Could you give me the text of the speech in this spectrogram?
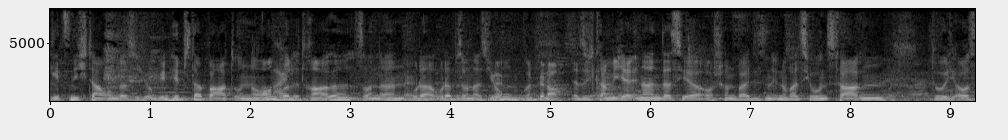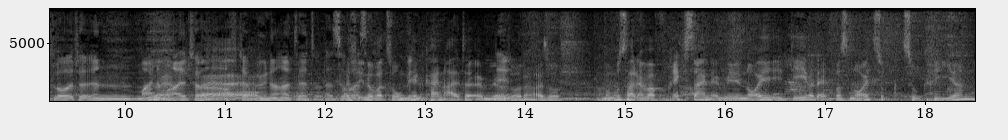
geht es nicht darum, dass ich irgendwie einen Hipsterbart und eine Hornbrille Nein. trage, sondern oder, oder besonders jung. Ja, genau. Also ich kann mich erinnern, dass ihr auch schon bei diesen Innovationstagen durchaus Leute in meinem ja, Alter ja, auf der Bühne hattet oder sowas. Also Innovation kennt kein Alter irgendwie, nee. oder? Also man muss halt einfach frech sein, irgendwie eine neue Idee oder etwas neu zu, zu kreieren.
